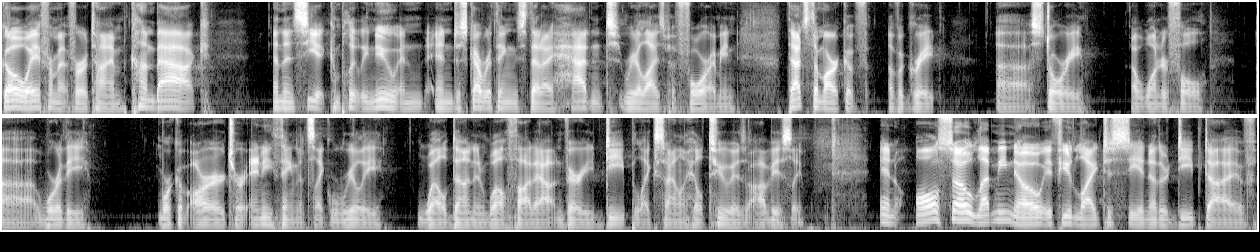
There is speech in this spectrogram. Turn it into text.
go away from it for a time, come back, and then see it completely new and and discover things that I hadn't realized before. I mean, that's the mark of of a great uh, story, a wonderful, uh, worthy work of art, or anything that's like really well done and well thought out and very deep, like Silent Hill 2 is obviously. And also, let me know if you'd like to see another deep dive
